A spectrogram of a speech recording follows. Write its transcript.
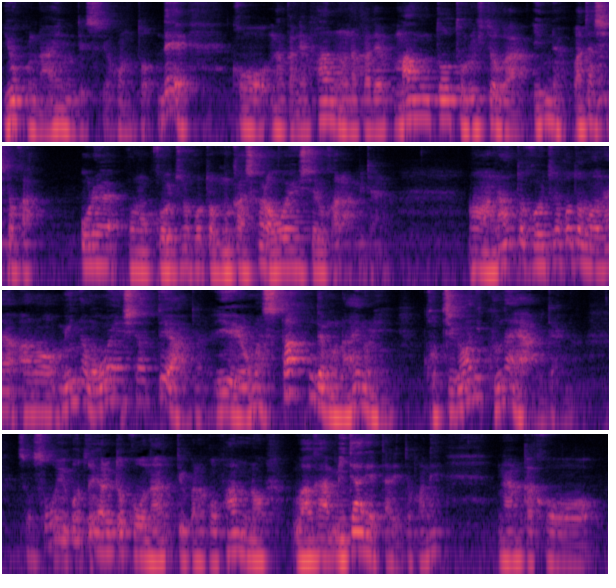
よくないんですよ本当。でこうなんかねファンの中でマウントを取る人がいるのよ。私とか。俺このこいつのことを昔から応援してるからみたいな。ああなんとこいつのこともねあのみんなも応援しちゃってやみたいな。いえいえお前スタッフでもないのにこっち側に来なやみたいな。そうそういうことをやるとこうなんていうかなこうファンの輪が乱れたりとかね。なんかこう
